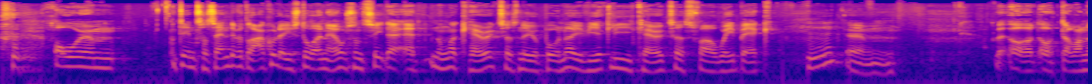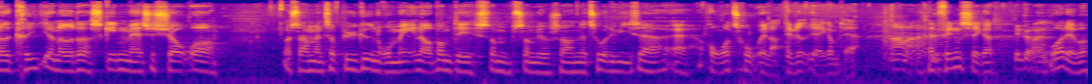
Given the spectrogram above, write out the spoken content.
Og øhm, det interessante ved Dracula-historien er jo sådan set, at- at nogle af charactersne jo bunder i virkelige characters fra way back. Mm. Øhm, og, og der var noget krig og noget, der skete en masse sjov, og, og så har man så bygget en roman op om det, som, som jo så naturligvis er, er overtro, eller det ved jeg ikke om det er. Nej, nej. Han findes sikkert. Det gør han. Whatever.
